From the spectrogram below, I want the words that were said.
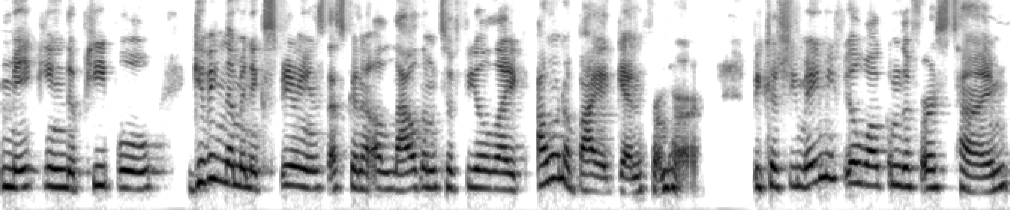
making the people giving them an experience that's going to allow them to feel like I want to buy again from her. Because she made me feel welcome the first time.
